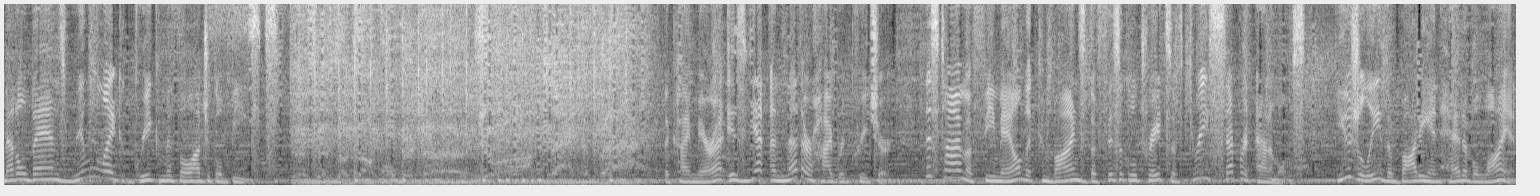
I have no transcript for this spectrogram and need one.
Metal bands really like Greek mythological beasts. The chimera is yet another hybrid creature, this time a female that combines the physical traits of three separate animals, usually the body and head of a lion,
